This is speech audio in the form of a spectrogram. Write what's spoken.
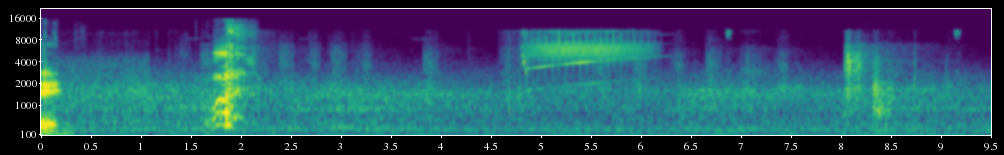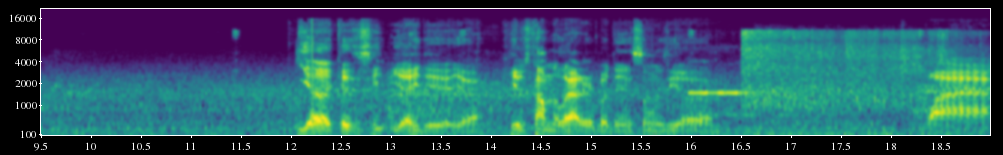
What? Yeah, cause he yeah he did yeah. He was climbing the ladder, but then as soon as he um wow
